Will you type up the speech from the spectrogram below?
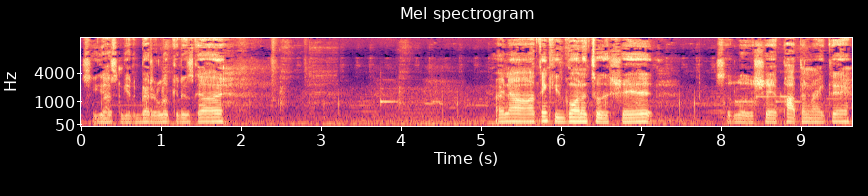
so you guys can get a better look at this guy. Right now, I think he's going into a shed. It's a little shed popping right there.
